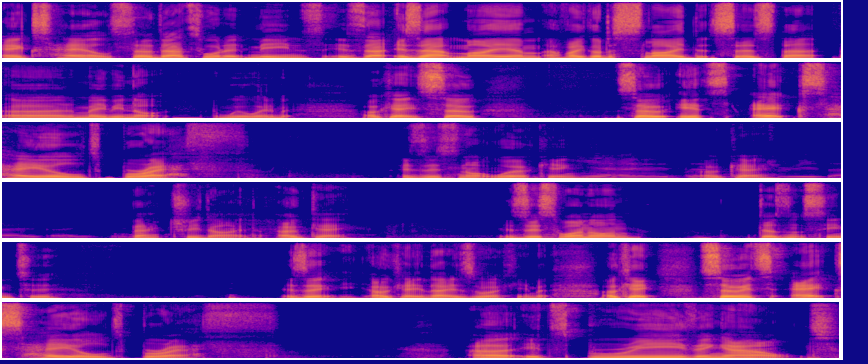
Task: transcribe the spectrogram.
Exhale. So that's what it means. Is that is that my um? Have I got a slide that says that? Uh, maybe not. We'll wait a minute. Okay, so so it's exhaled breath. Is this not working? yeah, Okay. battery died, Battery died. Okay. Is this one on? Doesn't seem to. Is it? Okay, that is working. But okay, so it's exhaled breath. Uh, it's breathing out,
